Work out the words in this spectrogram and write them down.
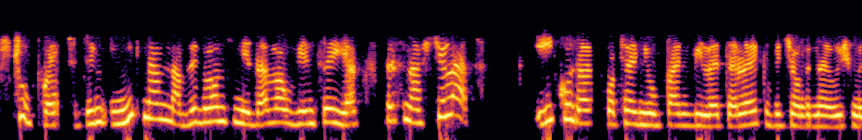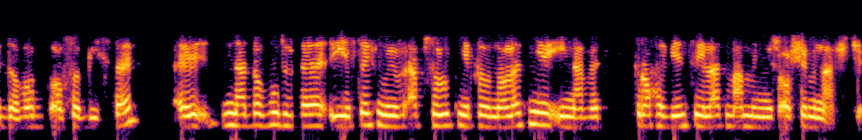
szczupłe przy tym i nikt nam na wygląd nie dawał więcej jak 16 lat. I ku zaskoczeniu pań bileterek wyciągnęłyśmy dowody osobiste y, na dowód, że jesteśmy już absolutnie pełnoletnie i nawet trochę więcej lat mamy niż 18.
